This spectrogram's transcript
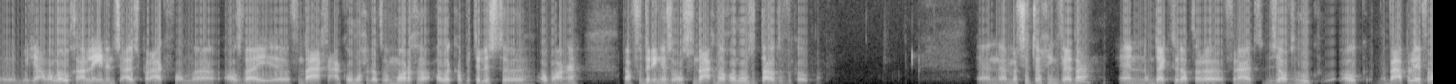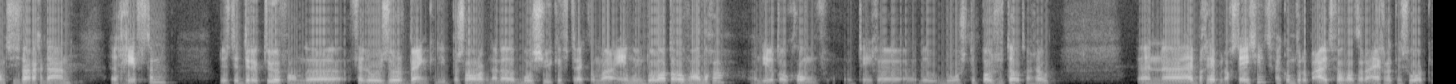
Eh, een beetje analoog aan Lenins uitspraak van uh, als wij uh, vandaag aankondigen dat we morgen alle kapitalisten ophangen, dan verdringen ze ons vandaag nog om onze touw te verkopen. En uh, ging verder en ontdekte dat er vanuit dezelfde hoek ook wapenleveranties waren gedaan, giften. Dus de directeur van de Federal Reserve Bank die persoonlijk naar de Bolsjewieken vertrekt om daar 1 miljoen dollar te overhandigen. En die dat ook gewoon tegen de Washington Post vertelt en zo. En uh, hij begreep het nog steeds niet. Hij komt erop uit van dat er eigenlijk een soort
